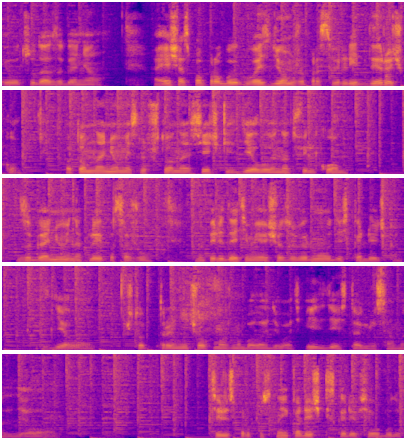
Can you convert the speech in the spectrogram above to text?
и вот сюда загонял. А я сейчас попробую гвоздем же просверлить дырочку, потом на нем, если что, насечки сделаю над фильком, загоню и на клей посажу. Но перед этим я еще заверну здесь колечко, сделаю, чтобы тройничок можно было одевать. И здесь также самое сделаю. Через пропускные колечки, скорее всего, будут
